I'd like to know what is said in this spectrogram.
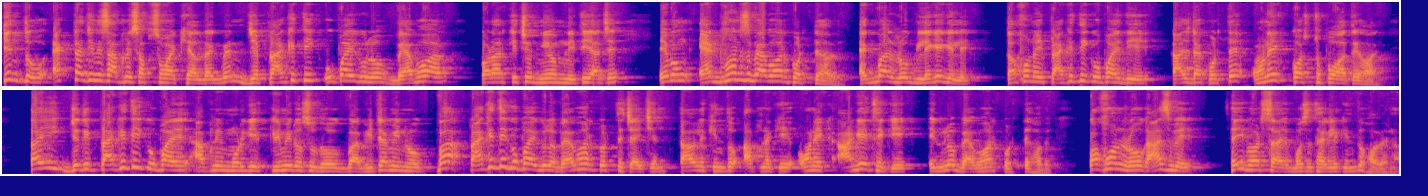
কিন্তু একটা জিনিস আপনি সবসময় খেয়াল রাখবেন যে, প্রাকৃতিক উপায়গুলো ব্যবহার করার কিছু নিয়ম নীতি আছে। এবং অ্যাডভান্স ব্যবহার করতে হবে। একবার রোগ লেগে গেলে তখন ওই প্রাকৃতিক উপায় দিয়ে কাজটা করতে অনেক কষ্ট পোয়াতে হয়। তাই যদি প্রাকৃতিক উপায়ে আপনি মুরগির কৃমির ওষুধ হোক বা ভিটামিন হোক বা প্রাকৃতিক উপায়গুলো ব্যবহার করতে চাইছেন, তাহলে কিন্তু আপনাকে অনেক আগে থেকে এগুলো ব্যবহার করতে হবে। কখন রোগ আসবে সেই ভরসায় বসে থাকলে কিন্তু হবে না।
